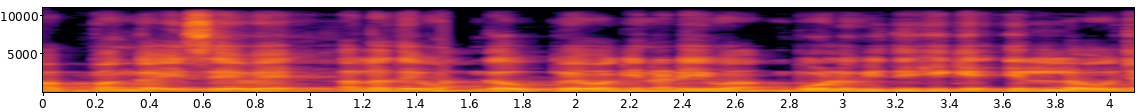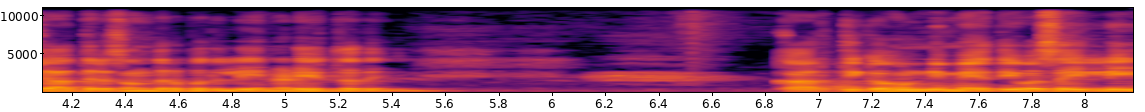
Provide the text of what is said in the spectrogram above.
ಅಪ್ಪಂಗಾಯಿ ಸೇವೆ ಅಲ್ಲದೆ ಗೌಪ್ಯವಾಗಿ ನಡೆಯುವ ಬೋಳು ವಿಧಿ ಹೀಗೆ ಎಲ್ಲವೂ ಜಾತ್ರೆ ಸಂದರ್ಭದಲ್ಲಿ ನಡೆಯುತ್ತದೆ. ಕಾರ್ತಿಕ ಹುಣ್ಣಿಮೆಯ ದಿವಸ ಇಲ್ಲಿ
